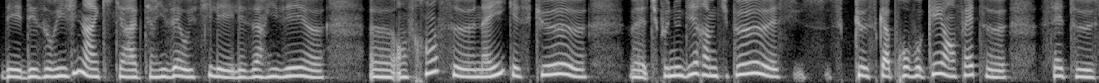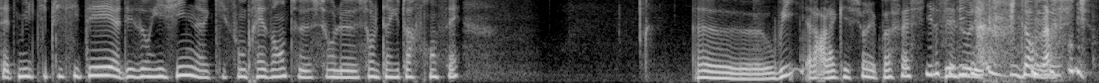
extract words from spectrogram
des, origines hein, qui caractérisait aussi les, arrivées en France. Naïk, est-ce que bah, tu peux nous dire un petit peu ce que ce qu'a provoqué en fait cette, cette multiplicité des origines qui sont présentes sur le, sur le territoire français? Euh, oui, alors la question n'est pas facile. Désolée. je te remercie.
